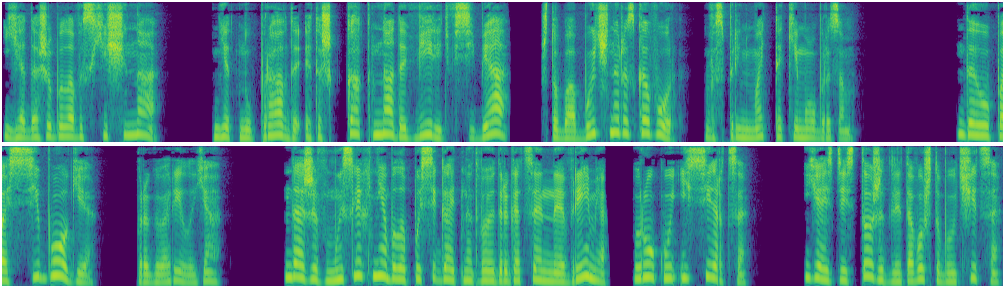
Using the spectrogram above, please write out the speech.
Я даже была восхищена. Нет, ну правда, это ж как надо верить в себя, чтобы обычный разговор воспринимать таким образом. Да упаси боги! проговорила я. Даже в мыслях не было посягать на твое драгоценное время, руку и сердце. Я здесь тоже для того, чтобы учиться.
